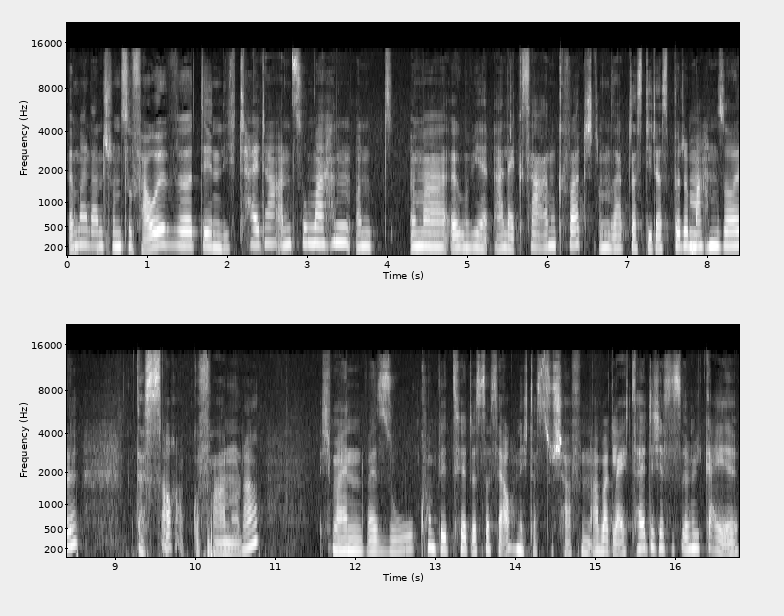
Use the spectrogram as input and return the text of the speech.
wenn man dann schon zu faul wird, den Lichtschalter anzumachen und immer irgendwie Alexa anquatscht und sagt, dass die das bitte machen soll, das ist auch abgefahren, oder? Ich meine, weil so kompliziert ist das ja auch nicht, das zu schaffen. Aber gleichzeitig ist es irgendwie geil.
